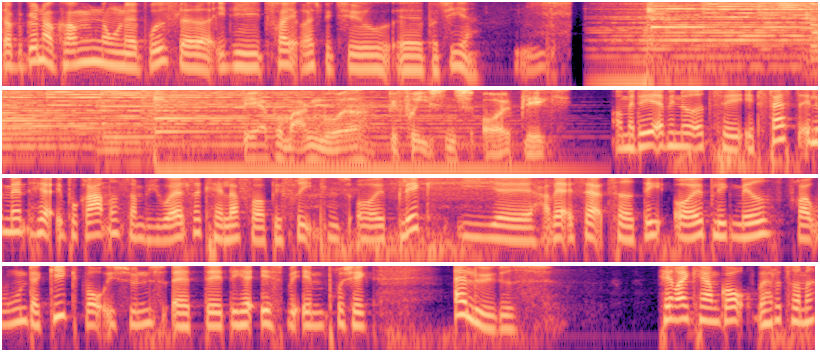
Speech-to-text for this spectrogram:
der begynder at komme nogle øh, brudflader i de tre respektive øh, partier. Det er på mange måder befrielsens øjeblik. Og med det er vi nået til et fast element her i programmet, som vi jo altså kalder for befrielsens øjeblik. I øh, har hver især taget det øjeblik med fra ugen, der gik, hvor I synes, at øh, det her SVM-projekt er lykkedes. Henrik Hermgaard, hvad har du taget med?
